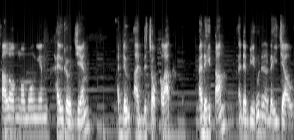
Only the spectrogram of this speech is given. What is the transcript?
kalau ngomongin hydrogen ada ada coklat, ada hitam, ada biru dan ada hijau.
